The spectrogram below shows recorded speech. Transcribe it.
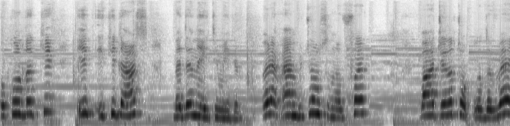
Okuldaki ilk iki ders beden eğitimiydi. Öğretmen bütün sınıfı bahçede topladı ve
